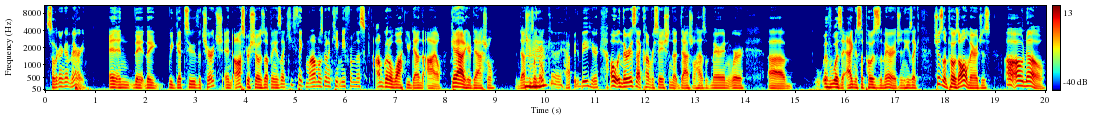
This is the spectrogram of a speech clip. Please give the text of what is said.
So they're gonna get married, and, and they they we get to the church, and Oscar shows up, and he's like, "You think Mom was gonna keep me from this? I'm gonna walk you down the aisle. Get out of here, Dashiell." And Dashiell's like, "Okay, happy to be here." Oh, and there is that conversation that Dashiell has with Marian where. Uh, was it Agnes opposes the marriage, and he's like, she doesn't oppose all marriages. Oh, oh no,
